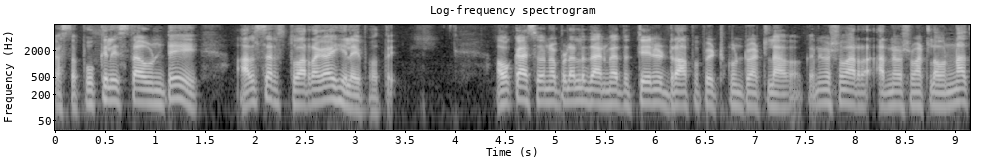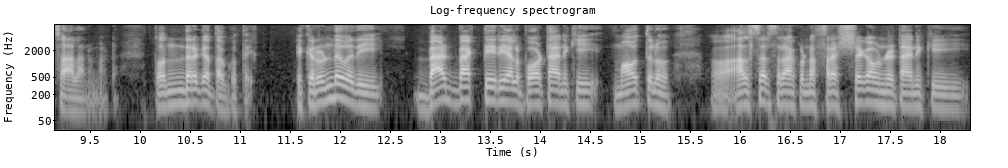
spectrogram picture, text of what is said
కాస్త పుక్కిలిస్తూ ఉంటే అల్సర్స్ త్వరగా హీల్ అయిపోతాయి. అవకాశం ఉన్నప్పుడల్లా దాని మీద తేనె డ్రాప్ పెట్టుకుంటూ అట్లా ఒక నిమిషం అర అర నిమిషం అట్లా ఉన్నా చాలన్నమాట. తొందరగా తగ్గుతాయి. ఇక రెండవది బ్యాడ్ బ్యాక్టీరియాలు పోవటానికి మౌత్లో అల్సర్స్ రాకుండా ఫ్రెష్గా ఉండటానికి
